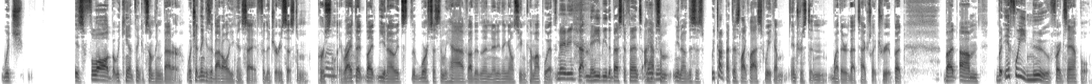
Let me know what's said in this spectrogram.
which is flawed, but we can't think of something better, which I think is about all you can say for the jury system personally, right? That like you know, it's the worst system we have other than anything else you can come up with. Maybe. that may be the best defense. I have some, you know, this is we talked about this like last week. I'm interested in whether that's actually true, but but um but if we knew, for example,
